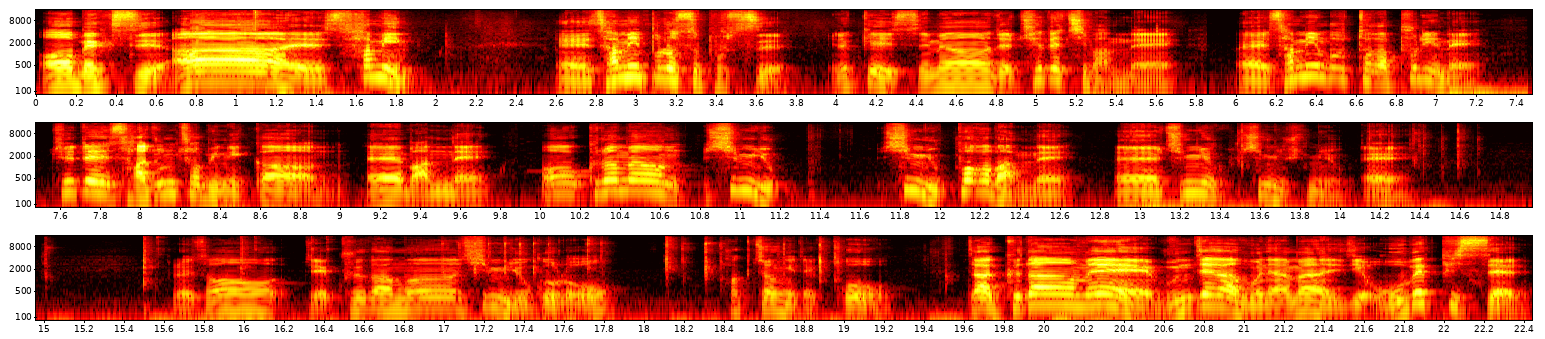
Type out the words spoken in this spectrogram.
어 맥스. 아 예, 3인. 예, 3인 플러스 보스. 이렇게 있으면 이제 최대치 받네 예, 3인부터가 풀이네. 최대 4중첩이니까 예 맞네. 어 그러면 16 16%가 맞네. 예 16 16 16 예. 그래서 이제 쿨감은 16으로 확정이 됐고. 자 그 다음에 문제가 뭐냐면 이제 500피셀.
